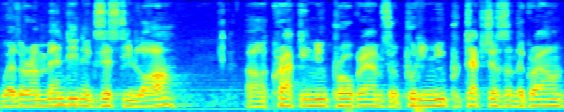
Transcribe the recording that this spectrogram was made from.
Whether amending existing law, uh, crafting new programs, or putting new protections on the ground,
